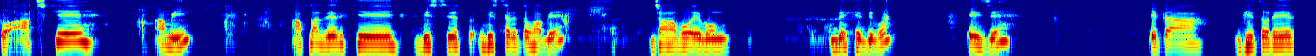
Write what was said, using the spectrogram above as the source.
তো আজকে আমি আপনাদেরকে বিস্তৃত, বিস্তারিতভাবে জানাব এবং দেখে দিব। এই যে, এটা ভিতরের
